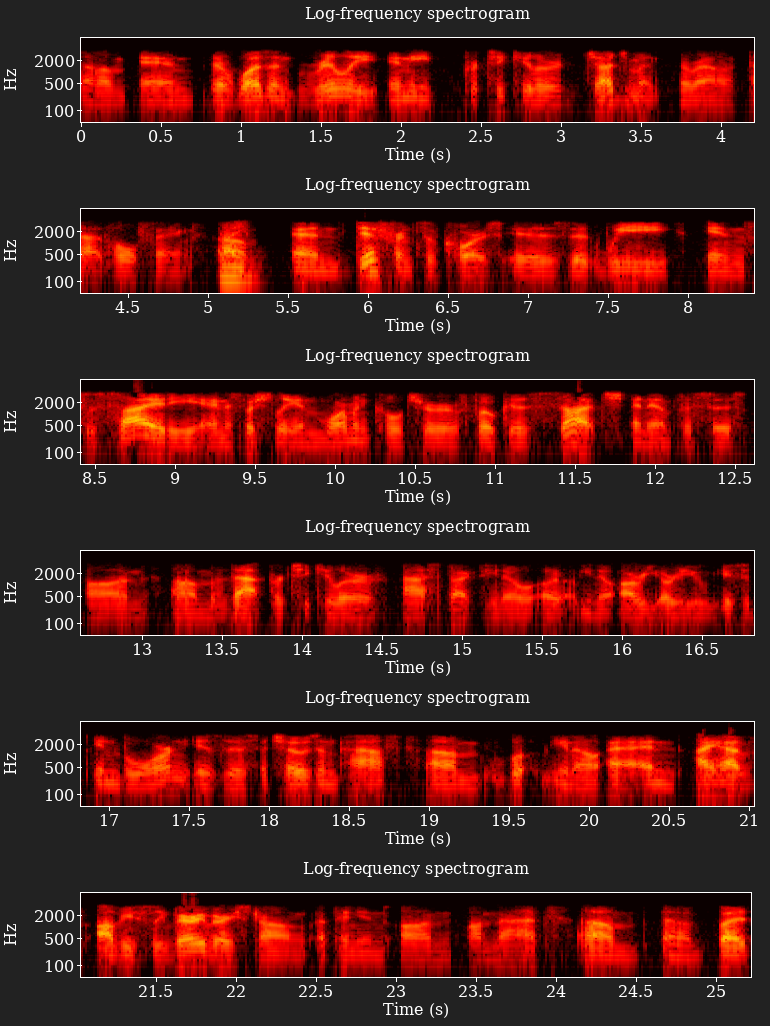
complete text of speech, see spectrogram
um, and there wasn't really any particular judgment around that whole thing. Right. Um, and difference, of course, is that we in society and especially in Mormon culture focus such an emphasis on um, that particular aspect. You know, uh, you know, are you, are you? Is it inborn? Is this a chosen path? Um, you know, and I have obviously very very strong opinions on on that. Um, uh, but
